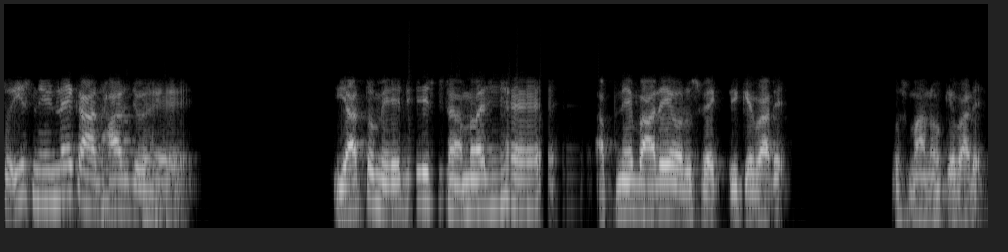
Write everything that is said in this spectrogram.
तो इस निर्णय का आधार जो है, या तो मेरी समझ है अपने बारे और उस व्यक्ति के बारे, उस मानव के बारे,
